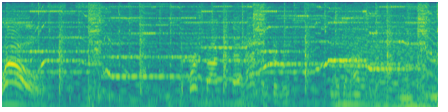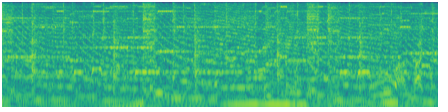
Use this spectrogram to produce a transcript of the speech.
Whoa! The first time that that happened to me, it was an accident. Ooh, I like it.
